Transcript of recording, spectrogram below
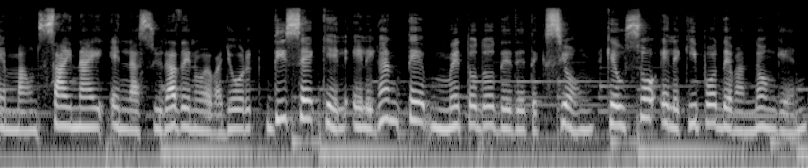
en Mount Sinai en la ciudad de Nueva York, dice que el elegante método de detección que usó el equipo de Van Dongen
